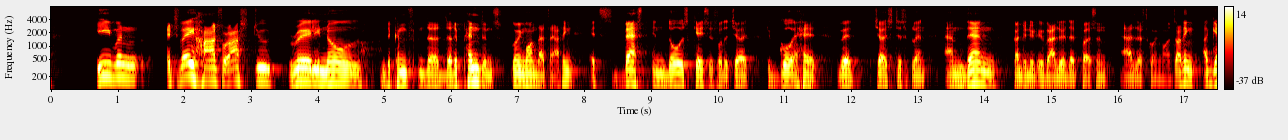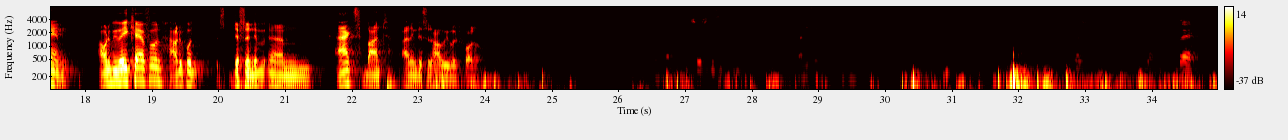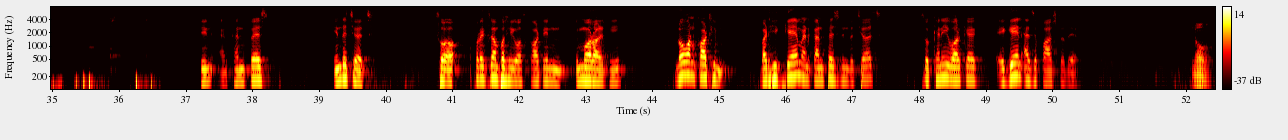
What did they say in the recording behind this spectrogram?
even it's very hard for us to really know the, the, the repentance going on that side. I think it's best in those cases for the church to go ahead with church discipline and then continue to evaluate that person as that's going on. So I think, again, I want to be very careful how to put different um, acts, but I think this is how we would follow. and confessed in the church. So, for example, he was caught in immorality no one caught him, but he came and confessed in the church. So can he work again as a pastor there? No.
